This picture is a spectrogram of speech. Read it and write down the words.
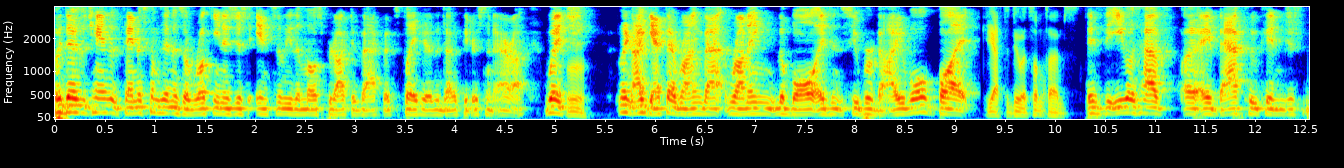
But there's a chance that Sanders comes in as a rookie and is just instantly the most productive back that's played here in the Doug Pederson era. Which Mm. Like I get that running back running the ball isn't super valuable, but You have to do it sometimes. if the Eagles have a, a back who can just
